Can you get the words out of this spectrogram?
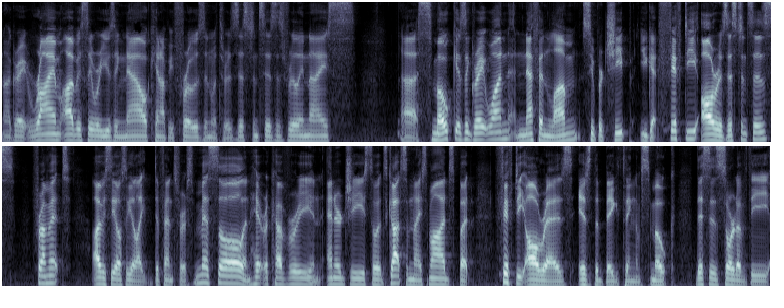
Not great. Rhyme, obviously, we're using now. Cannot be frozen with resistances is really nice. Uh, Smoke is a great one. Nef and Lum, super cheap. You get 50 all resistances from it. Obviously, you also get like defense versus missile and hit recovery and energy. So it's got some nice mods, but 50 all res is the big thing of Smoke. This is sort of the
